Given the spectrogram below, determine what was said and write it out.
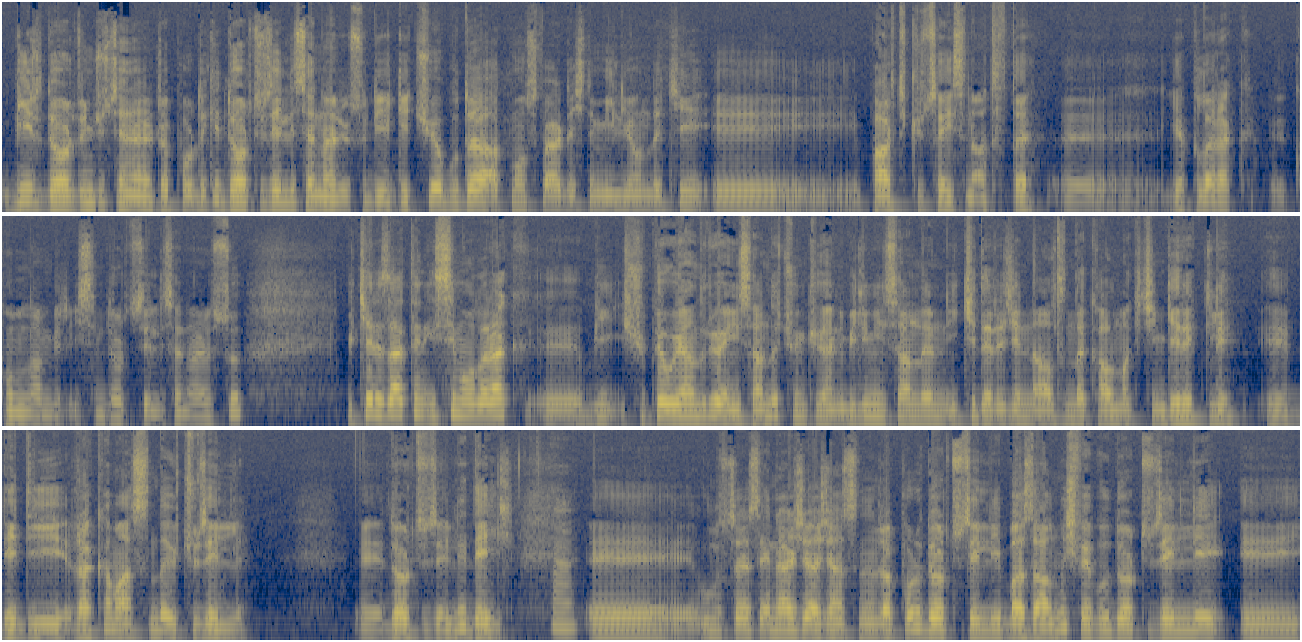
bir dördüncü senaryo rapordaki 450 senaryosu diye geçiyor. Bu da atmosferde işte milyondaki e, partikül sayısına atıfta e, yapılarak konulan bir isim 450 senaryosu. Bir kere zaten isim olarak e, bir şüphe uyandırıyor insanda. Çünkü hani bilim insanlarının iki derecenin altında kalmak için gerekli e, dediği rakam aslında 350. E, 450 değil. E, Uluslararası Enerji Ajansı'nın raporu 450'yi baz almış ve bu 450 e,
